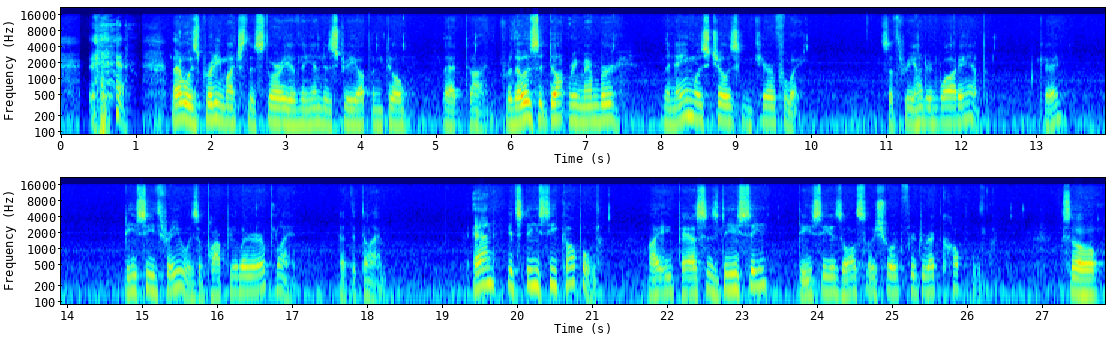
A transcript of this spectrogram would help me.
that was pretty much the story of the industry up until that time. For those that don't remember, the name was chosen carefully. It's a 300 watt amp, okay? DC-3 was a popular airplane at the time. And it's DC coupled, i.e. passes DC. DC is also short for direct coupled. So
